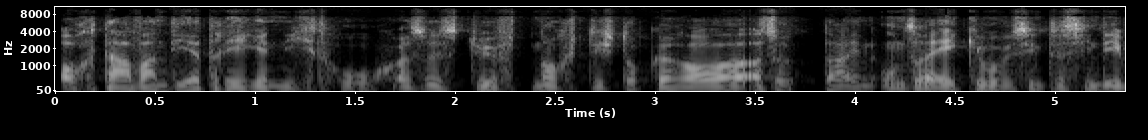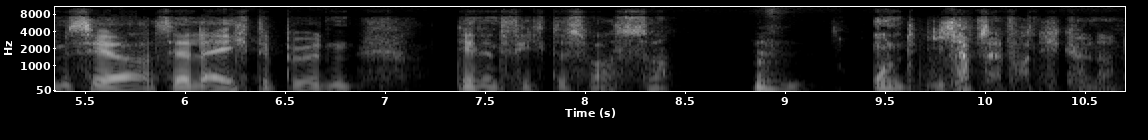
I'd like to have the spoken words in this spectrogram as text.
Auch da waren die Erträge nicht hoch. Also es dürfte noch die Stockerauer, also da in unserer Ecke, wo wir sind, das sind eben sehr, sehr leichte Böden, denen fehlt das Wasser. Mhm. Und ich habe es einfach nicht können.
